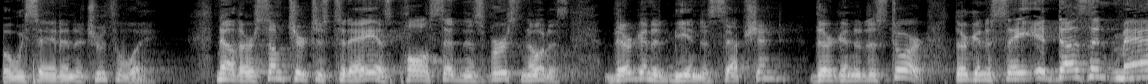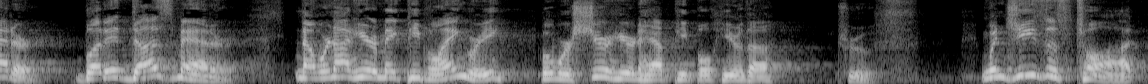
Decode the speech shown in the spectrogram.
but we say it in a truthful way. Now, there are some churches today, as Paul said in this verse, notice, they're going to be in deception. They're going to distort. They're going to say it doesn't matter, but it does matter. Now, we're not here to make people angry, but we're sure here to have people hear the truth. When Jesus taught,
